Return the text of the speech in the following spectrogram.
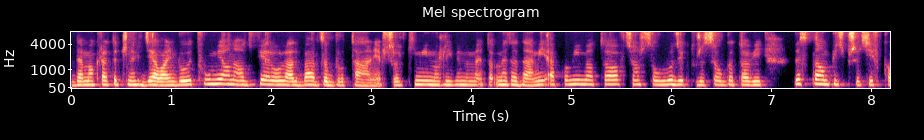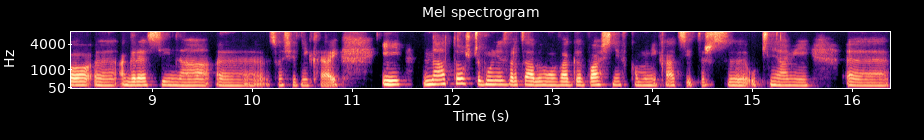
demokratycznych działań były tłumione od wielu lat bardzo brutalnie, wszelkimi możliwymi meto- metodami, a pomimo to wciąż są ludzie, którzy są gotowi wystąpić przeciwko e, agresji na e, sąsiedni kraj. I na to szczególnie zwracałabym uwagę właśnie w komunikacji też z uczniami e,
